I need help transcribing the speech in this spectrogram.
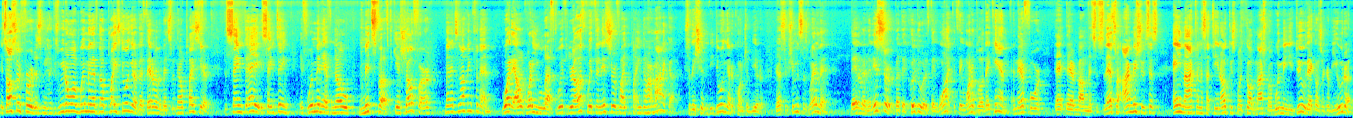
it's also referred to smicha because we don't want women have no place doing it. If they don't have the mitzvah, no place here. The same day, same thing. If women have no mitzvah of tkir shofar, then it's nothing for them. What else, What are you left with? You're left with an issue of like playing the harmonica. So they shouldn't be doing that according to Buter. Yosef Shimon says, wait a minute. They don't have an isser, but they could do it if they want. If they want to blow, they can, and therefore they, involved in mitzvah. So that's what our mission says. A Machvan Satinokus women you do that goes like Rabbi Yehuda,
